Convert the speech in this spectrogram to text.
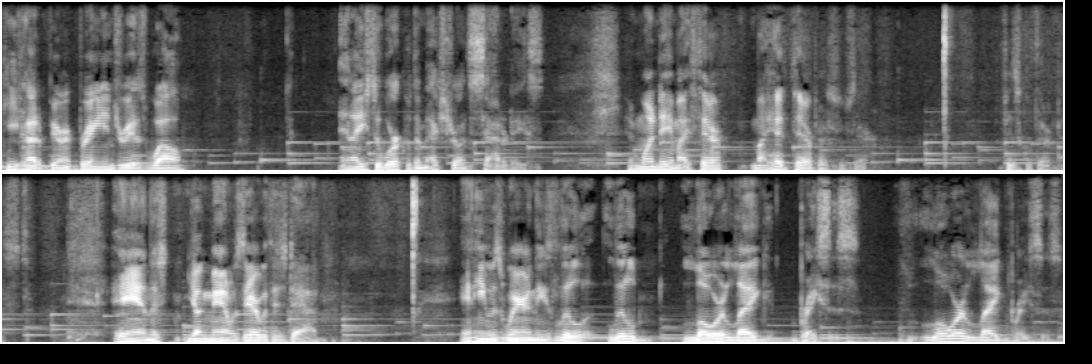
He had a brain injury as well. And I used to work with him extra on Saturdays. And one day my ther- my head therapist was there, physical therapist. And this young man was there with his dad. And he was wearing these little little lower leg braces. Lower leg braces.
